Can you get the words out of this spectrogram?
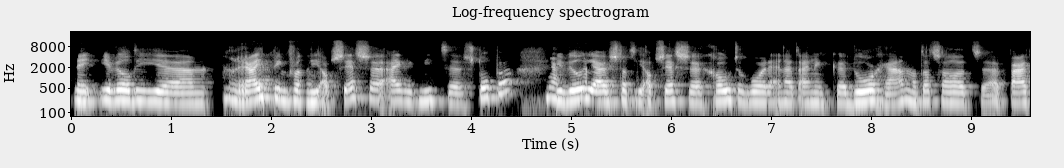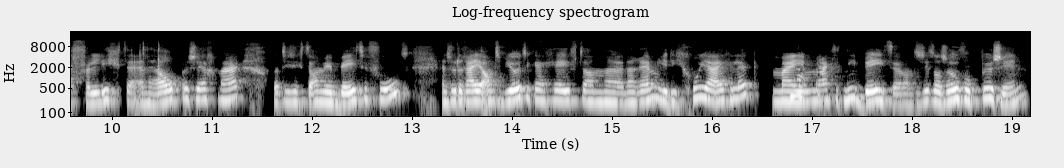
Nee, je wil die uh, rijping van die abscessen eigenlijk niet uh, stoppen. Je wil juist dat die abscessen groter worden en uiteindelijk uh, doorgaan. Want dat zal het paard verlichten en helpen, zeg maar. Dat hij zich dan weer beter voelt. En zodra je antibiotica geeft, dan, dan rem je die groei eigenlijk. Maar ja. je maakt het niet beter, want er zit al zoveel pus in.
